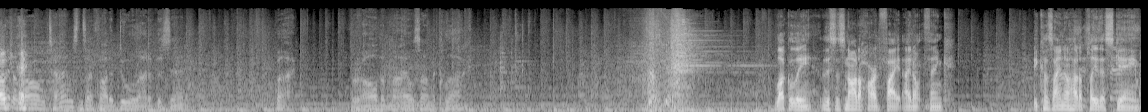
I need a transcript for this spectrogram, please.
It's been a long time since I fought a duel out of the saddle. But for all the miles on the clock, Luckily, this is not a hard fight, I don't think. Because I know how to play this game.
